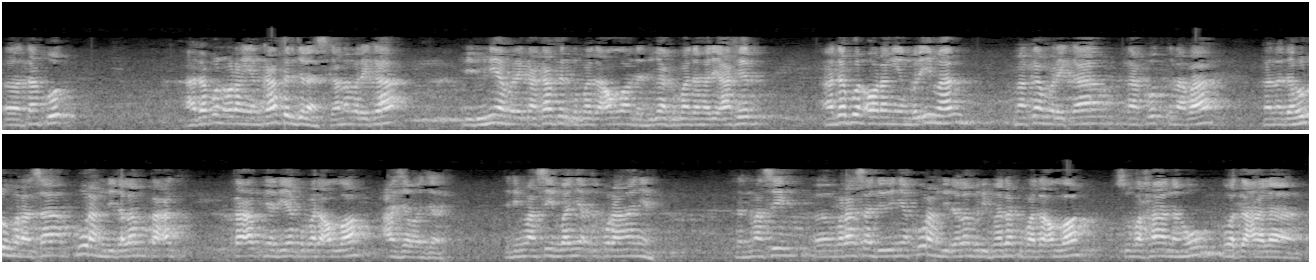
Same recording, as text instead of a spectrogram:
e, takut. Adapun orang yang kafir jelas, karena mereka di dunia mereka kafir kepada Allah dan juga kepada hari akhir. Adapun orang yang beriman, maka mereka takut kenapa? Karena dahulu merasa kurang di dalam taat taatnya dia kepada Allah Azza wa Jalla. Jadi masih banyak kekurangannya dan masih e, merasa dirinya kurang di dalam beribadah kepada Allah Subhanahu wa taala.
